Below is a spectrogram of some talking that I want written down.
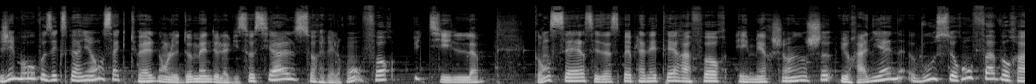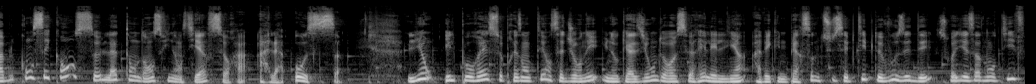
Gémeaux, vos expériences actuelles dans le domaine de la vie sociale se révéleront fort utiles. Cancer, ces aspects planétaires à fort émergence uranienne vous seront favorables. Conséquence, la tendance financière sera à la hausse. Lion, il pourrait se présenter en cette journée une occasion de resserrer les liens avec une personne susceptible de vous aider. Soyez attentif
